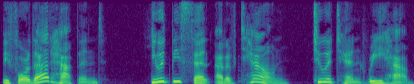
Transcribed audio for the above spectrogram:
Before that happened, he would be sent out of town to attend rehab.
